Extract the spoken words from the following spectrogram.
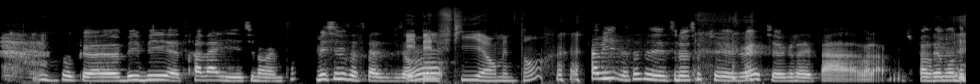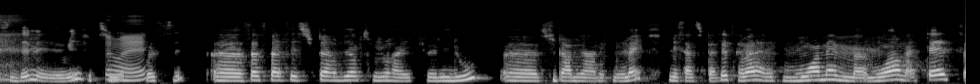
Donc euh, bébé, travail et études en même temps. Mais sinon ça se passe bien. Et belle fille en même temps. ah oui, bah ça c'est le truc que, ouais, que, j'avais pas, voilà, j'ai pas vraiment décidé, mais oui effectivement aussi. Ça se passait super bien toujours avec Lilou, super bien avec mon mec, mais ça se passait très mal avec moi-même. Moi, ma tête,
